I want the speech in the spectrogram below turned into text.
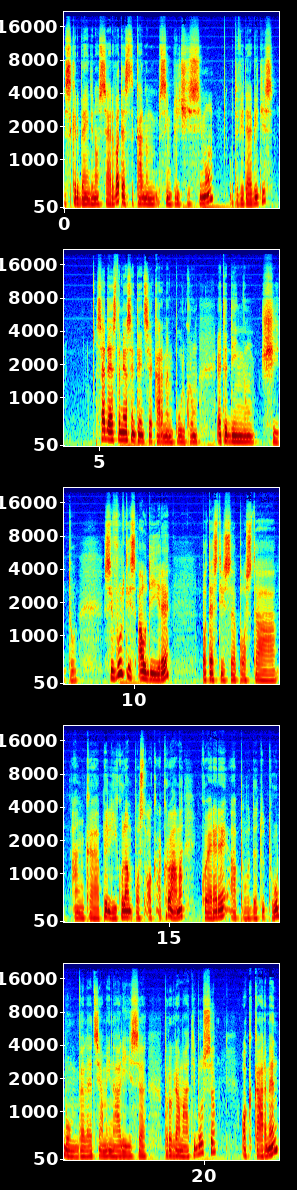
scribendi observat, est Carmen simplicissimum, ut videbitis sed est mea sententia Carmen pulcrum et dignum scitu. Si vultis audire, potestis posta anc pelliculam, post hoc acroama, querere apud tutubum veletiam in aliis programmatibus, hoc Carmen,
